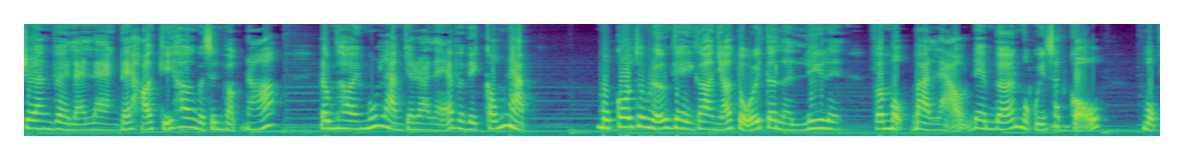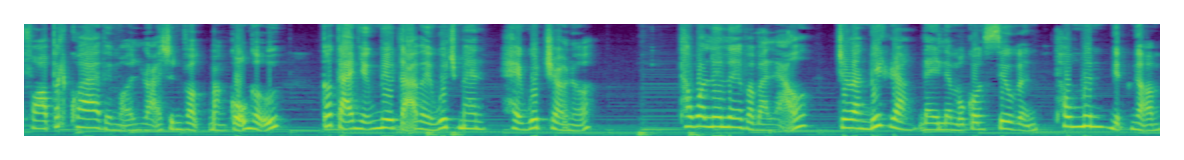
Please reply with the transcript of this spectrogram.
Gerard về lại làng để hỏi kỹ hơn về sinh vật nó, đồng thời muốn làm cho ra lẽ về việc cống nạp. Một cô thôn nữ gầy gò nhỏ tuổi tên là Lily và một bà lão đem đến một quyển sách cổ, một pho bách khoa về mọi loại sinh vật bằng cổ ngữ, có cả những miêu tả về Witchman hay Witcher nữa. Thông qua Lily và bà lão, Gerard biết rằng đây là một con Sylvan thông minh, nghịch ngợm,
